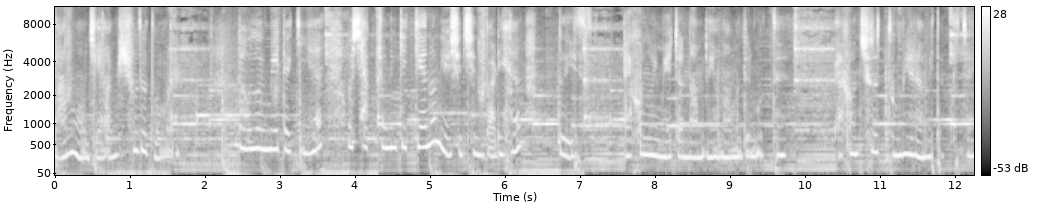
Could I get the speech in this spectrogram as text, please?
জানো যে আমি শুধু তোমার তাহলে ওই মেয়েটা কি হ্যাঁ ওই শাকচুনিকে কেন নিয়ে এসেছেন বাড়ি হ্যাঁ? প্লিজ, এখন ওই মেয়েটার নাম নিও না আমাদের মধ্যে। এখন শুধু তুমি আর আমি থাকতে চাই,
